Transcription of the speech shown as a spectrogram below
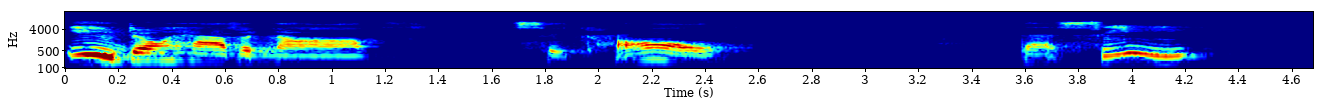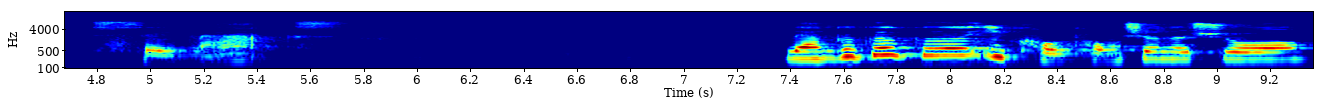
You don't have enough, said Carl. That's see, said Max. 两个哥哥异口同声的说：“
